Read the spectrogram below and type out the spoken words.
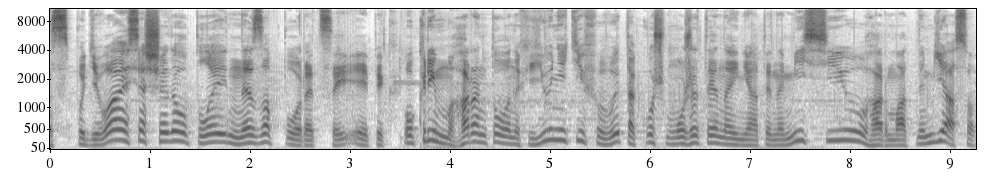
Сподіваюся, Shadowplay не запоре цей епік. Окрім гарантованих юнітів, ви також можете найняти на місію гарматне м'ясо.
